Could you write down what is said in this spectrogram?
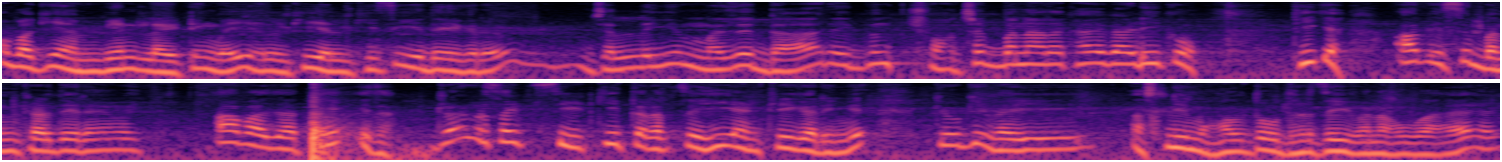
और बाकी एम्बियंट लाइटिंग भाई हल्की हल्की सी ये देख रहे हो। जल रही है, मज़ेदार, एकदम चौचक बना रखा है गाड़ी को। ठीक है अब इसे बंद कर दे रहे हैं भाई। अब आ जाते हैं इधर। ड्राइवर साइड सीट की तरफ़ से ही एंट्री करेंगे, क्योंकि भाई असली माहौल तो उधर से ही बना हुआ है।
